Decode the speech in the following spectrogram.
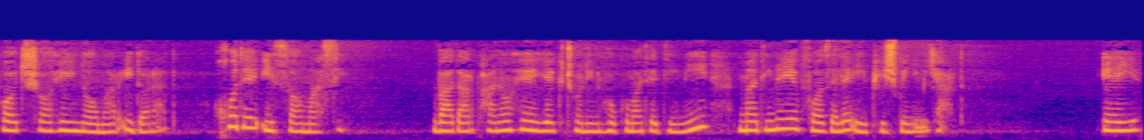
پادشاهی نامرئی دارد خود عیسی مسیح. و در پناه یک چنین حکومت دینی مدینه فاضله ای پیش بینی می کرد. ای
